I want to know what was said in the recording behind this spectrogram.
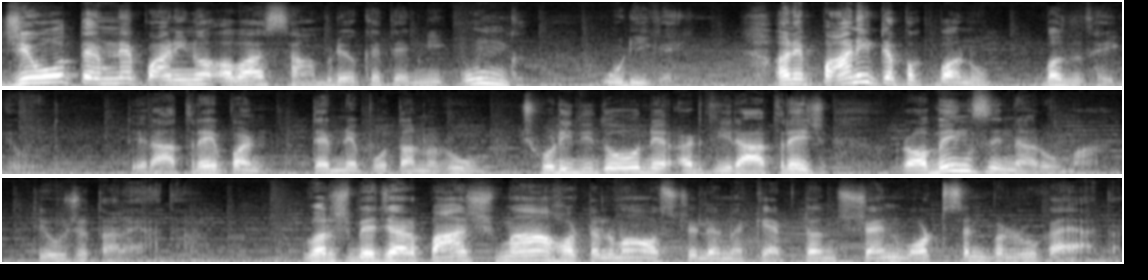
જેવો તેમને પાણીનો અવાજ સાંભળ્યો કે તેમની ઊંઘ ઉડી ગઈ અને પાણી ટપકવાનું બંધ થઈ ગયું હતું. તે રાત્રે પણ તેમને પોતાનો રૂમ છોડી દીધો અને અડધી રાત્રે જ રોબિન્સનના રૂમમાં તેઓ જતા રહ્યા હતા. વર્ષ બે હજાર પાંચમાં હોટલમાં ઓસ્ટ્રેલિયાના કેપ્ટન શેન વોટસન પણ રોકાયા હતા.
